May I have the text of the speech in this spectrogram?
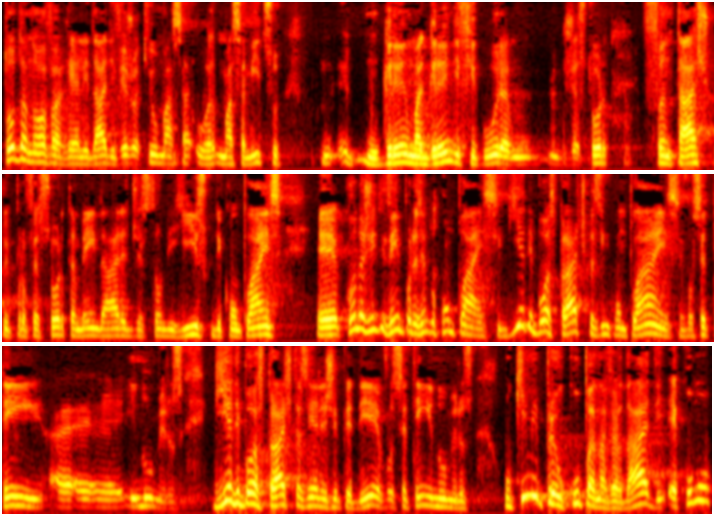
toda nova realidade, vejo aqui o, Masa, o Masamitsu uma grande figura, um gestor fantástico e professor também da área de gestão de risco, de compliance. É, quando a gente vem, por exemplo, compliance, guia de boas práticas em compliance, você tem é, é inúmeros. Guia de boas práticas em LGPD, você tem inúmeros. O que me preocupa, na verdade, é como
